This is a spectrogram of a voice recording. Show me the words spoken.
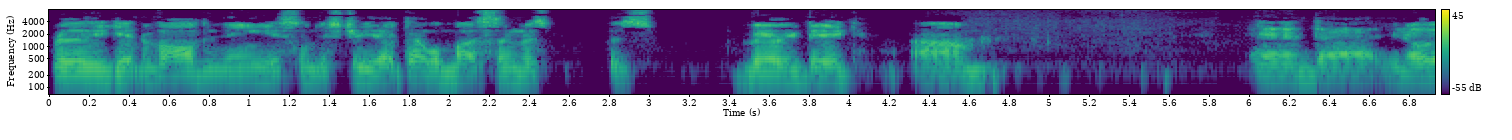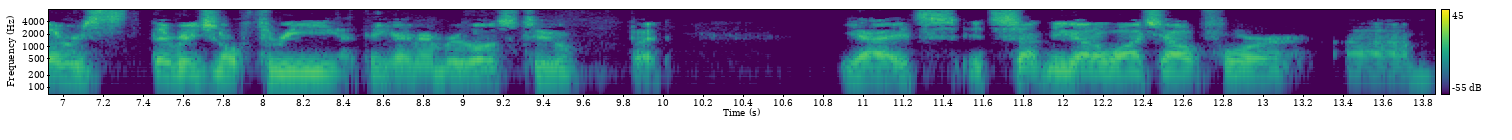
really get involved in the Angus industry, that double muscling was was very big. Um, and uh, you know, there was the original three. I think I remember those two, but yeah, it's it's something you got to watch out for. Um,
